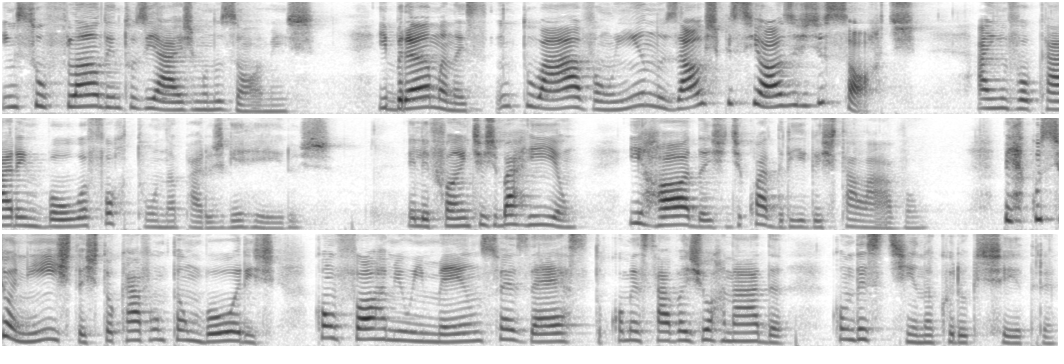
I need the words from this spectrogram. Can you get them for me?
insuflando entusiasmo nos homens e brahmanas entoavam hinos auspiciosos de sorte, a invocarem boa fortuna para os guerreiros. Elefantes barriam e rodas de quadriga estalavam. Percussionistas tocavam tambores conforme o imenso exército começava a jornada com destino a Kurukshetra.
